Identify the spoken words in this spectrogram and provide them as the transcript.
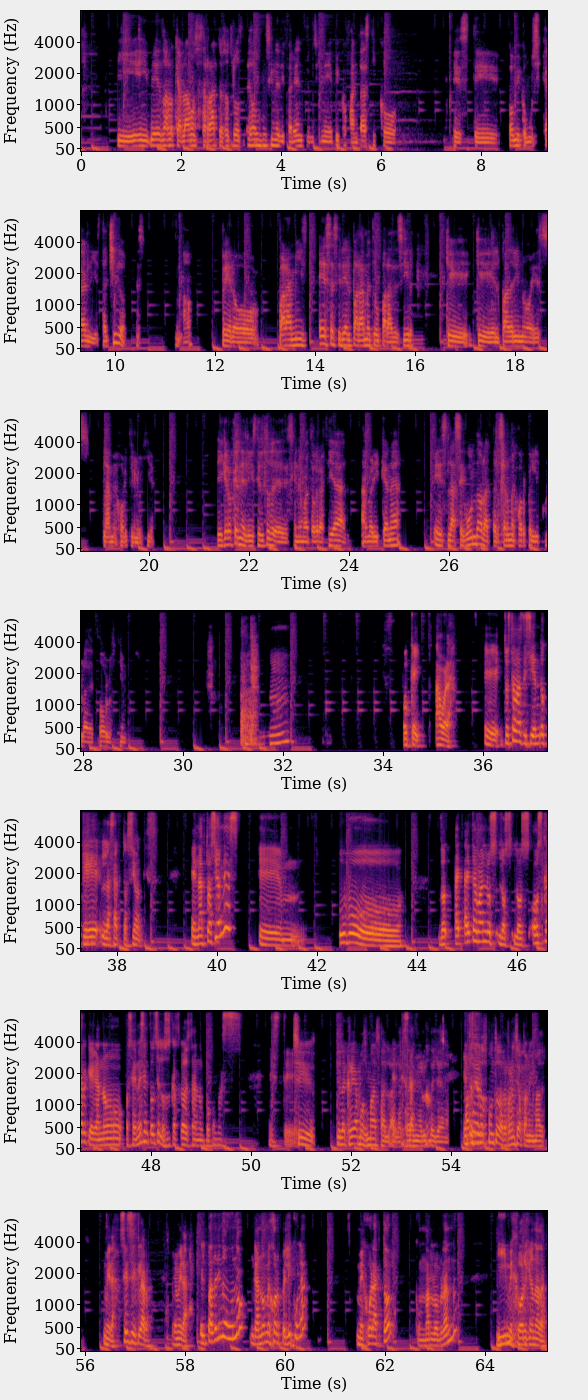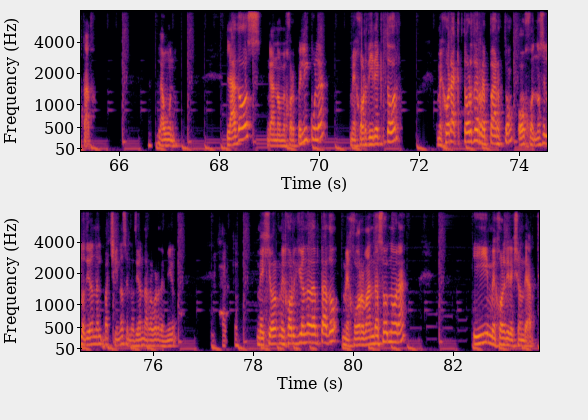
Y, y es lo que hablábamos hace rato, es otro, es un cine diferente, un cine épico, fantástico, este, cómico, musical, y está chido, es- ¿no? Pero para mí ese sería el parámetro para decir que, que El Padrino es la mejor trilogía. Y creo que en el Instituto de Cinematografía Americana es la segunda o la tercera mejor película de todos los tiempos. Mm. Ok, ahora, eh, tú estabas diciendo que las actuaciones. En actuaciones eh, hubo... do- ahí, ahí te van los, los, los Oscar que ganó, o sea, en ese entonces los Oscars que estaban un poco más... Este, Sí, si le creíamos más a la, a la Exacto, academia ¿no? ahorita ya. Entonces, entonces, los puntos de referencia para mi madre. Mira, sí, sí, claro. Pero mira, El Padrino 1 ganó mejor película, mejor actor con Marlon Brando y mejor guion adaptado. La 1. La 2 ganó mejor película, mejor director, mejor actor de reparto. Ojo, no se lo dieron al Pacino, se lo dieron a Robert De Niro. Exacto. Mejor, mejor guion adaptado, mejor banda sonora y mejor dirección de arte.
